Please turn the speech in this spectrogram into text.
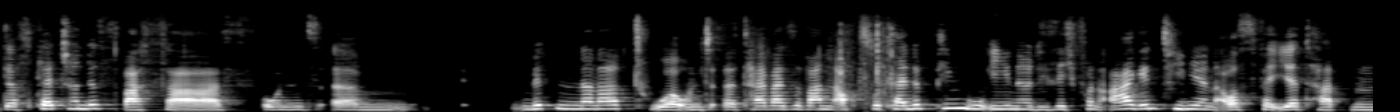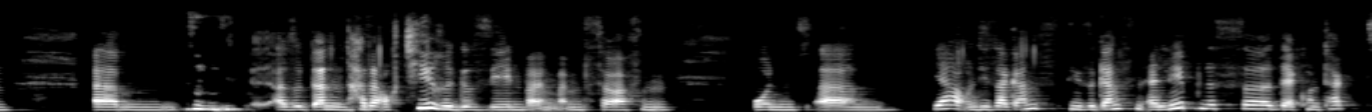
das Plätschern des Wassers und ähm, mitten in der Natur und äh, teilweise waren auch so kleine Pinguine, die sich von Argentinien aus verirrt hatten. Ähm, also dann hat er auch Tiere gesehen beim, beim Surfen und ähm, ja und dieser ganz diese ganzen Erlebnisse, der Kontakt,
